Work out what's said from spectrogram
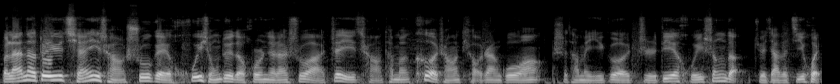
本来呢，对于前一场输给灰熊队的湖人队来说啊，这一场他们客场挑战国王是他们一个止跌回升的绝佳的机会。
